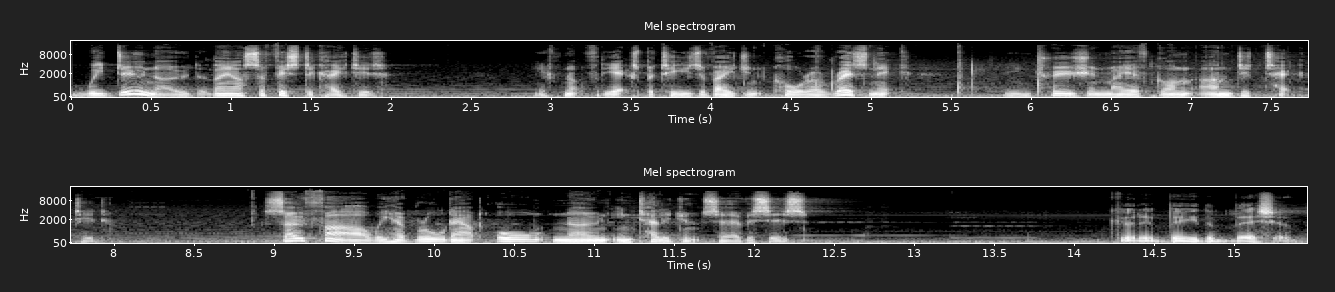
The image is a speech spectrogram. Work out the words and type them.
We do know that they are sophisticated. If not for the expertise of Agent Cora Resnick, the intrusion may have gone undetected. So far, we have ruled out all known intelligence services. Could it be the bishop?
